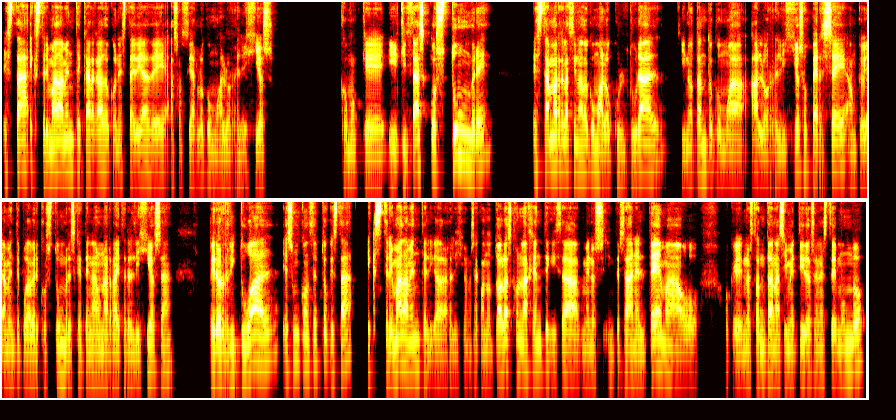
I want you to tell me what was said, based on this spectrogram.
está extremadamente cargado con esta idea de asociarlo como a lo religioso. Como que, y quizás costumbre está más relacionado como a lo cultural y no tanto como a, a lo religioso per se, aunque obviamente puede haber costumbres que tengan una raíz religiosa, pero ritual es un concepto que está extremadamente ligado a la religión. O sea, cuando tú hablas con la gente quizá menos interesada en el tema o, que no están tan así metidos en este mundo,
